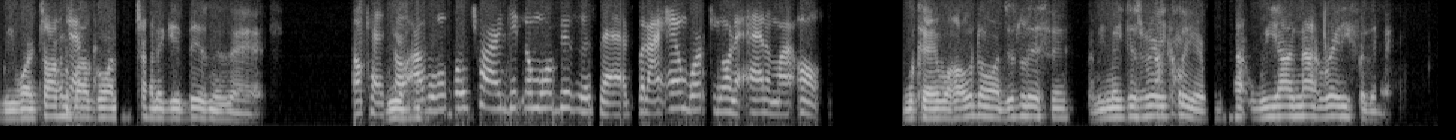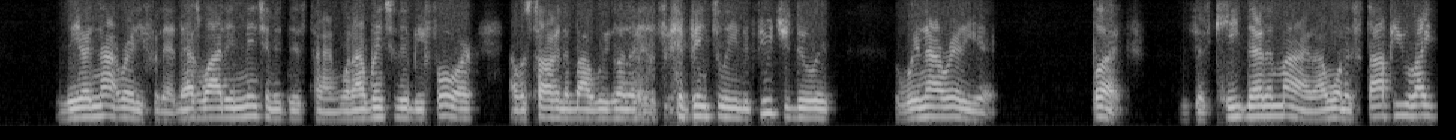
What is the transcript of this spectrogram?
We weren't talking yes. about going trying to get business ads. Okay, so I won't go try and get no more business ads, but I am working on an ad of my own. Okay, well, hold on. Just listen. Let me make this very okay. clear. We are not ready for that. We are not ready for that. That's why I didn't mention it this time. When I mentioned it before, I was talking about we're going to eventually in the future do it. We're not ready yet. But just keep that in mind. I want to stop you right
